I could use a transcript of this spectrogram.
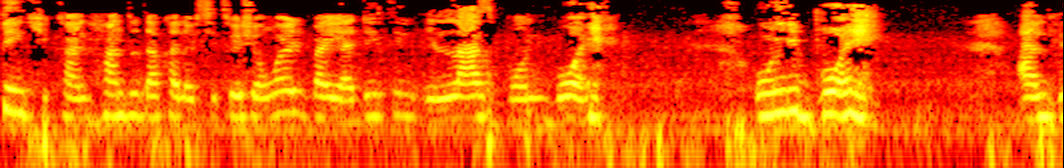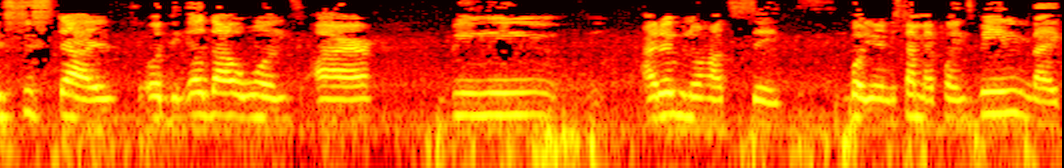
think you can handle that kind of situation whereby you're dating a last born boy, only boy, and the sisters or the elder ones are being I don't even know how to say it, but you understand my point, being like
